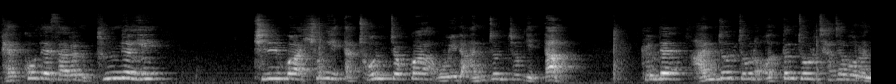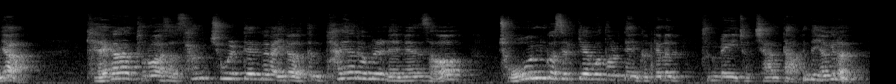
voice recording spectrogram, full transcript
백호대살은 분명히 길과 흉이 있다. 좋은 쪽과 오히려 안 좋은 쪽이 있다. 근데 안 좋은 쪽은 어떤 쪽을 찾아보느냐 개가 들어와서 상충을 때리거나 이런 어떤 파열음을 내면서 좋은 것을 깨고 돌 때는 그때는 분명히 좋지 않다. 근데 여기는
